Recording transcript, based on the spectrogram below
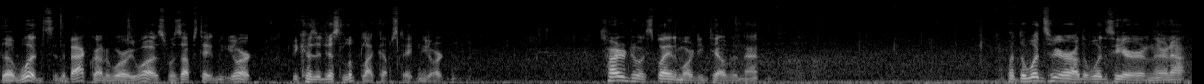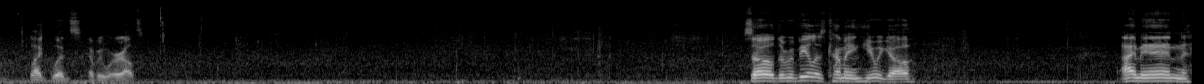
the woods in the background of where he was, was upstate New York because it just looked like upstate New York. It's harder to explain in more detail than that. But the woods here are the woods here, and they're not like woods everywhere else. So the reveal is coming. Here we go. I'm in, if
